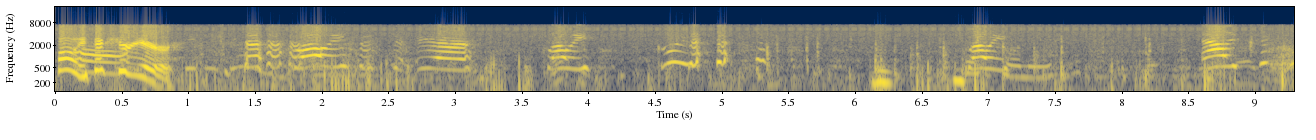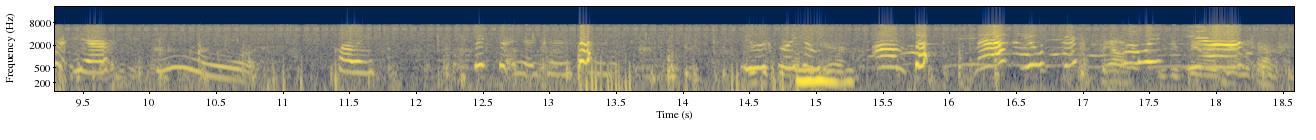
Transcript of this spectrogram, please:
Chloe, fix your ear. Chloe, fix your ear. Chloe. Chloe. Allie, fix her ear. Ooh. Chloe, her ear, He looks like. Um, Matthew, fix Chloe's ear.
